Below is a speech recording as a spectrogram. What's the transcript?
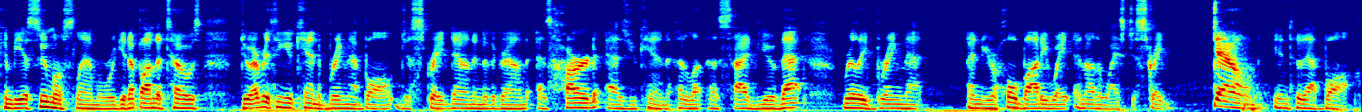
can be a sumo slam where we get up onto toes, do everything you can to bring that ball just straight down into the ground as hard as you can. A, a side view of that, really bring that and your whole body weight and otherwise just straight down into that ball.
